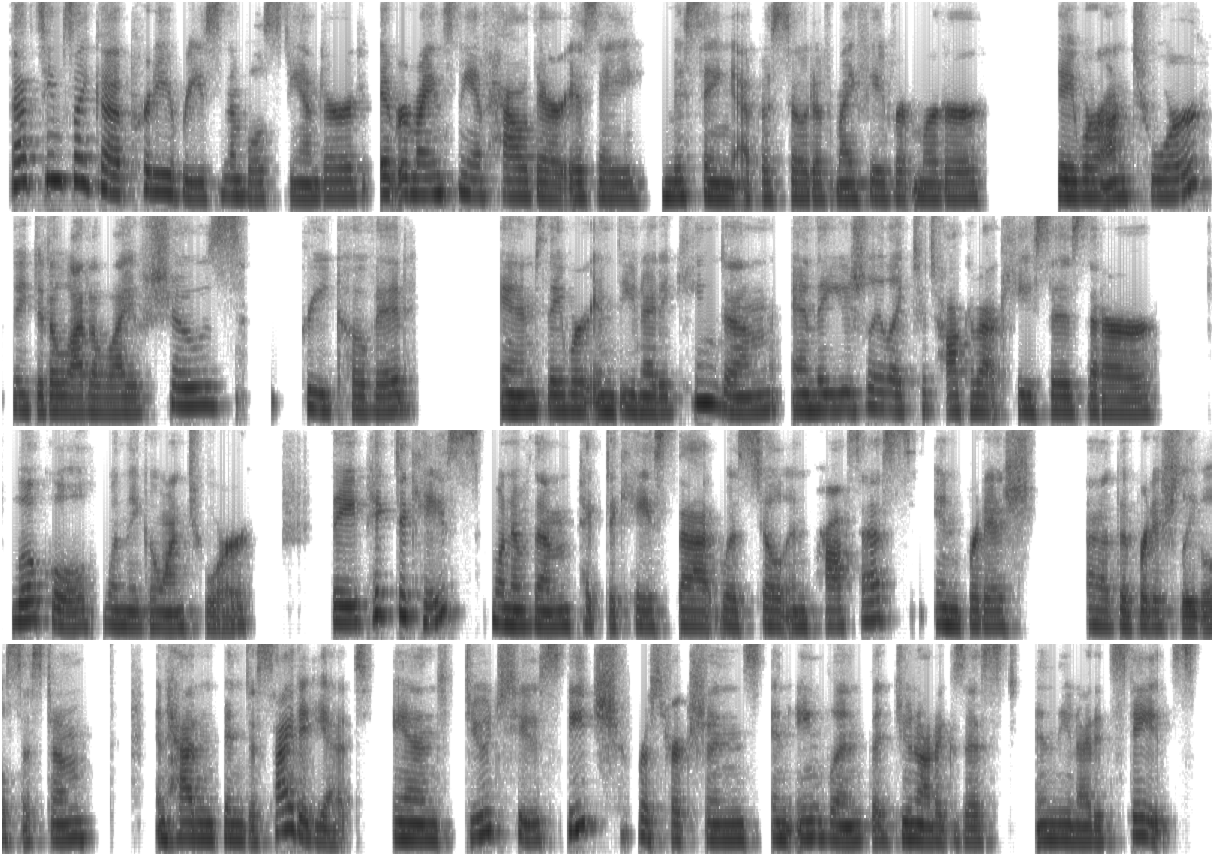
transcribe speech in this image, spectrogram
That seems like a pretty reasonable standard. It reminds me of how there is a missing episode of My Favorite Murder. They were on tour, they did a lot of live shows pre COVID, and they were in the United Kingdom. And they usually like to talk about cases that are local when they go on tour. They picked a case. One of them picked a case that was still in process in British, uh, the British legal system, and hadn't been decided yet. And due to speech restrictions in England that do not exist in the United States,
